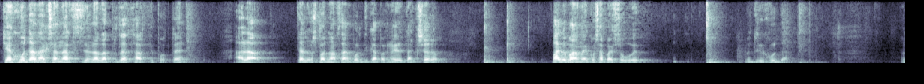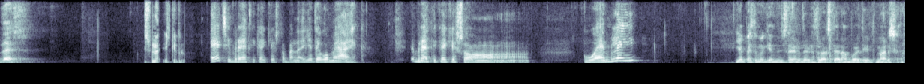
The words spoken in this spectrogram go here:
Και Χούντα να ξανάρθει στην Ελλάδα που δεν θα έρθει ποτέ. Αλλά τέλος πάντων αυτά είναι πολιτικά παιχνίδια, δεν τα ξέρω. Πάλι ο Παναγιώτος θα πάει στο web. Με τη Χούντα. Δες. Έτσι βρέθηκα και στο Παναγιώτη, γιατί εγώ είμαι ΑΕΚ. Βρέθηκα και στο Wembley, Για πετε με και την ιστορία με τον Ερυθρό Αστέρα, αν μπορείτε, γιατί μ' άρεσε.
